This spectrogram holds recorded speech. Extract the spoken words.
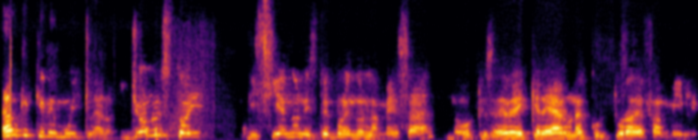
Algo que quede muy claro, yo no estoy diciendo ni estoy poniendo en la mesa, ¿no? Que se debe crear una cultura de familia,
